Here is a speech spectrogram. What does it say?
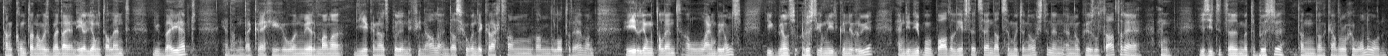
dan komt er nog eens bij dat je een heel jong talent nu bij je hebt. Ja, dan, dan krijg je gewoon meer mannen die je kan uitspelen in de finale. En dat is gewoon de kracht van, van de loterij. Van heel jong talent al lang bij ons, die bij ons op een rustige manier kunnen groeien. En die nu op een bepaalde leeftijd zijn dat ze moeten oogsten en, en ook resultaten rijden. En je ziet het uh, met de bussen, dan, dan kan er ook gewonnen worden.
